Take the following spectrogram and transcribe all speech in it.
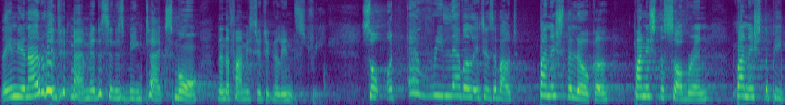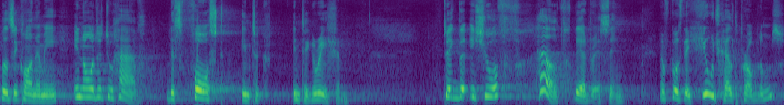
The Indian Ayurvedic medicine is being taxed more than the pharmaceutical industry. So at every level, it is about punish the local, punish the sovereign, punish the people's economy in order to have this forced integ integration. Take the issue of health they're addressing. Of course, there are huge health problems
